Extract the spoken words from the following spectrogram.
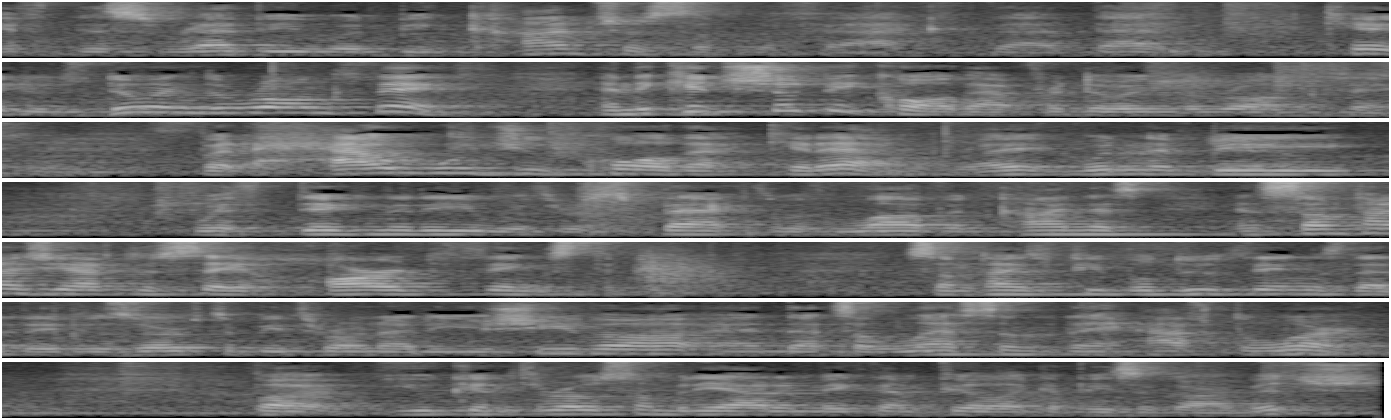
if this Rebbe would be conscious of the fact that that kid who's doing the wrong thing, and the kid should be called out for doing the wrong thing, but how would you call that kid out, right? Wouldn't it be with dignity, with respect, with love and kindness? And sometimes you have to say hard things to people. Sometimes people do things that they deserve to be thrown out of yeshiva, and that's a lesson that they have to learn. But you can throw somebody out and make them feel like a piece of garbage,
